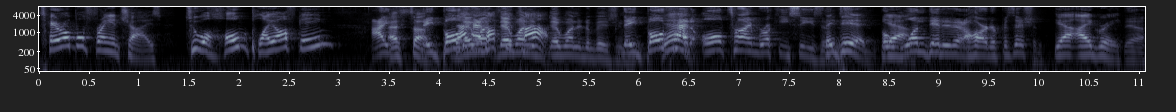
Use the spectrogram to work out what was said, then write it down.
terrible franchise to a home playoff game, I That's tough. they both That's they had tough won, they, to won top. the, they won the division. they both Yeah. had all-time rookie seasons. They did, but yeah. one did it at a harder position. yeah, I agree. Yeah.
